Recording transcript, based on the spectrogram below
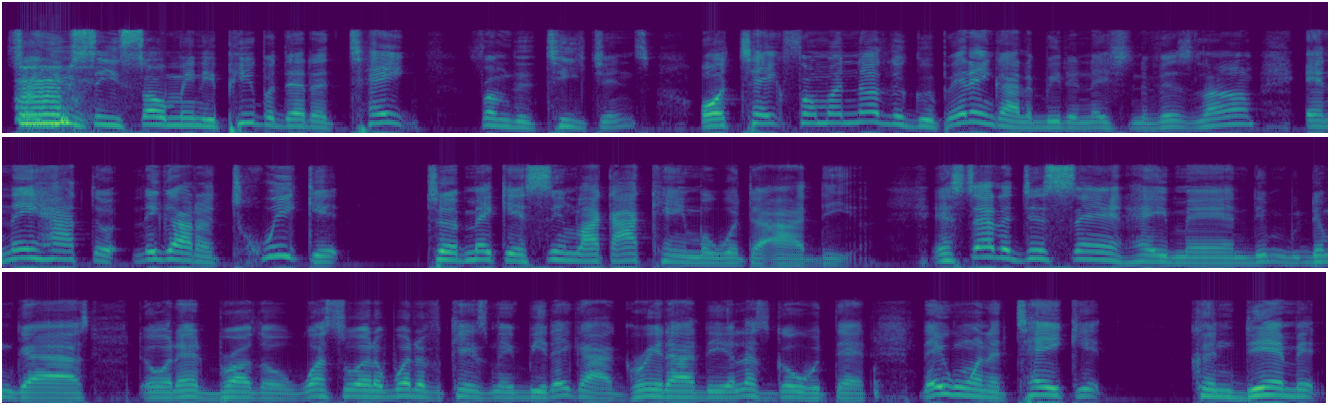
So you mm. see so many people that are take from the teachings or take from another group. It ain't got to be the Nation of Islam, and they have to they got to tweak it to make it seem like I came up with the idea. Instead of just saying, hey man, them, them guys or that brother, whatsoever, whatever case may be, they got a great idea. Let's go with that. They want to take it, condemn it,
